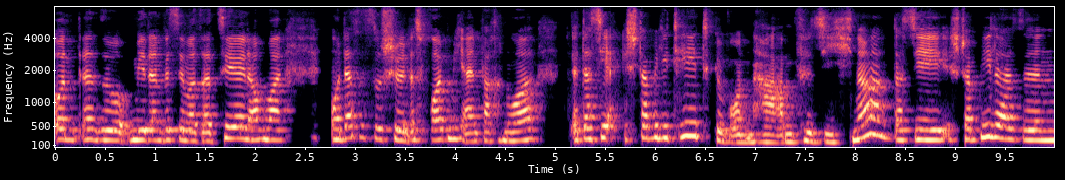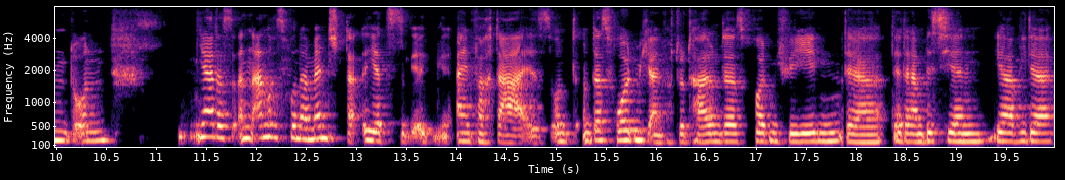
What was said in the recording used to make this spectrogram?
und also mir dann ein bisschen was erzählen auch mal. Und das ist so schön. Das freut mich einfach nur, dass sie Stabilität gewonnen haben für sich, ne? dass sie stabiler sind und ja, dass ein anderes Fundament jetzt äh, einfach da ist. Und, und das freut mich einfach total. Und das freut mich für jeden, der, der da ein bisschen, ja, wieder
